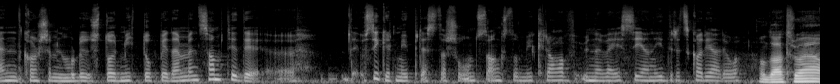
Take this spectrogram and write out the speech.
enn kanskje når du står midt oppi det. Men samtidig eh, det er jo sikkert mye prestasjonsangst og mye krav underveis i en idrettskarriere òg. Og der tror jeg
